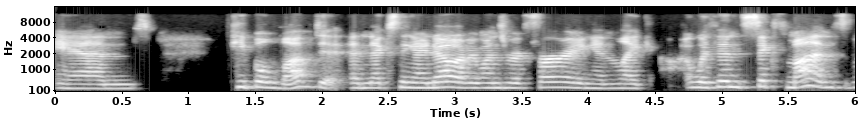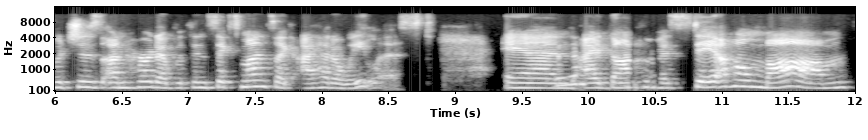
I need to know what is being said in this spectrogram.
And people loved it. And next thing I know, everyone's referring and like within six months, which is unheard of, within six months, like I had a wait list and I'd gone from a stay at home mom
